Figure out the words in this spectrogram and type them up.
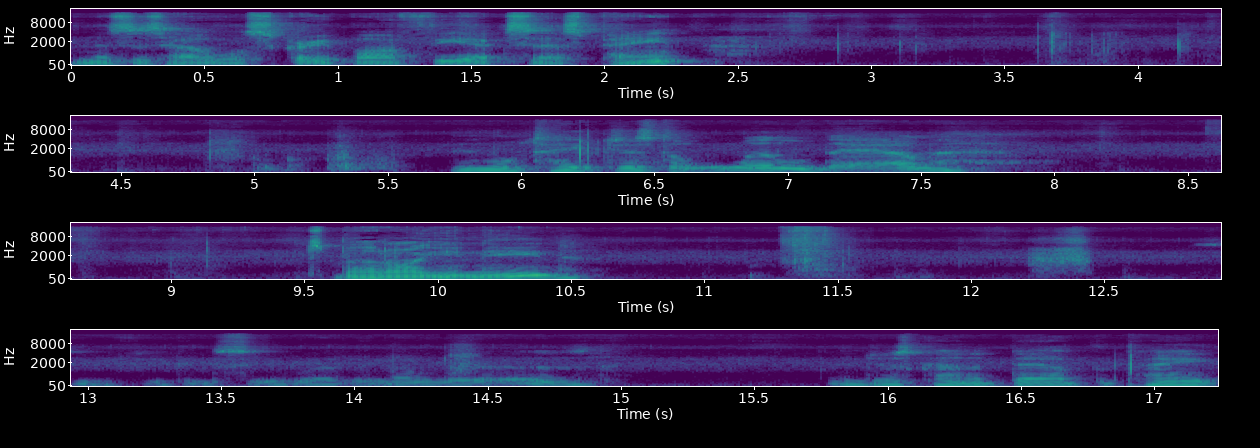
And this is how we'll scrape off the excess paint. Then we'll take just a little dab. It's about all you need. See if you can see where the number is. And just kind of dab the paint.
